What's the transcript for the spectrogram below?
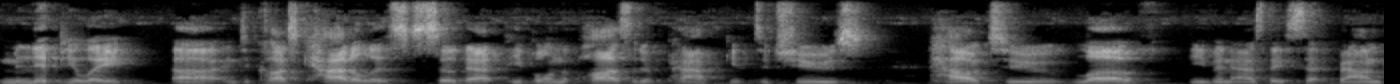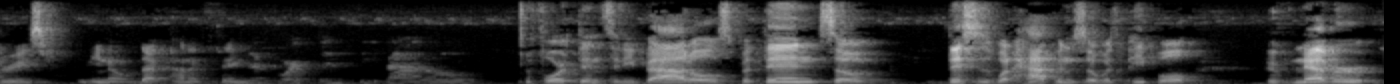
manipulate uh, and to cause catalysts so that people on the positive path get to choose how to love even as they set boundaries, you know, that kind of thing. The fourth density battles. The fourth density battles. But then, so this is what happens though with people who've never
